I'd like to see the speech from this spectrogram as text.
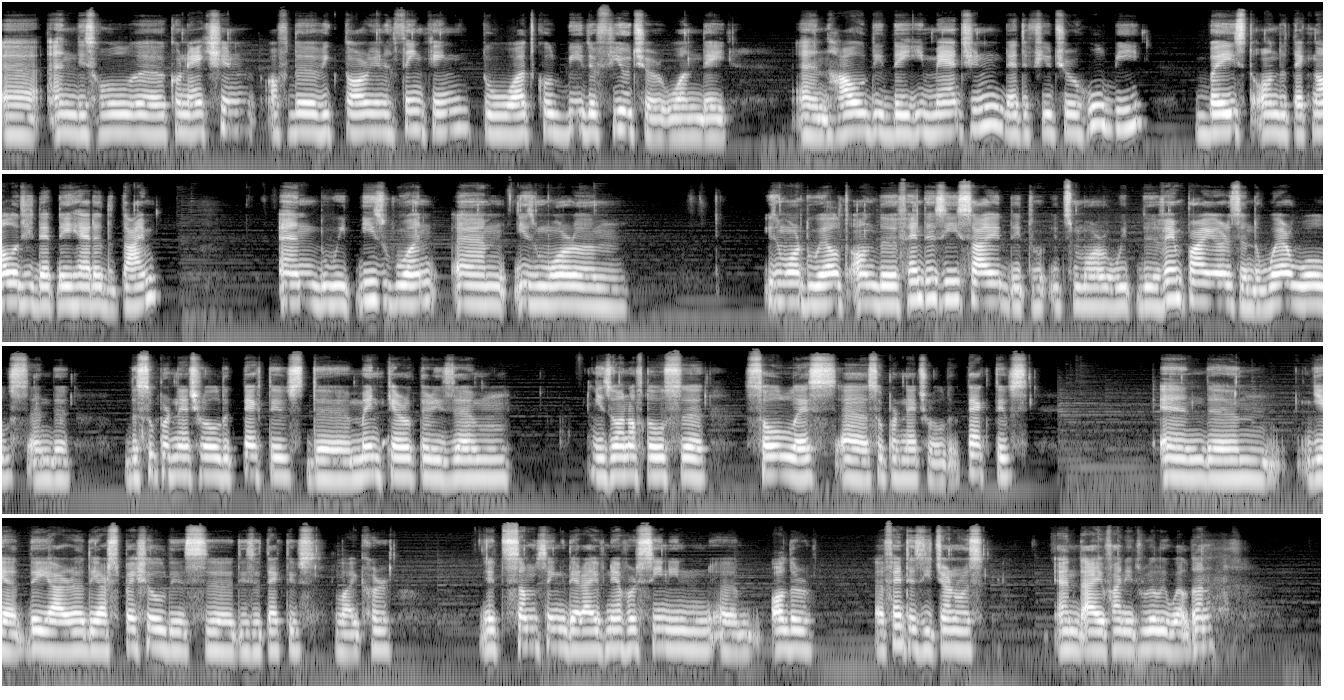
uh, and this whole uh, connection of the Victorian thinking to what could be the future one day, and how did they imagine that the future would be based on the technology that they had at the time. And with this one um, is more um, is more dwelt on the fantasy side. It, it's more with the vampires and the werewolves and the the supernatural detectives. The main character is um is one of those uh, soulless uh, supernatural detectives, and um, yeah, they are uh, they are special. These uh, these detectives like her. It's something that I've never seen in um, other uh, fantasy genres, and I find it really well done.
